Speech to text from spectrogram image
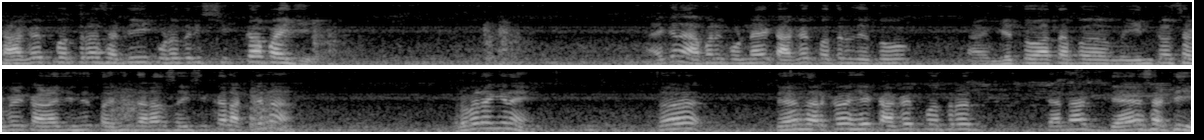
कागदपत्रासाठी कुठंतरी शिक्का पाहिजे. आहे का ना आपण कोणाही कागदपत्र देतो घेतो. आता इन्कम सर्टिफिकेट काढायची तशी जरा सही शिक्का लागते ना? बरोबर आहे की नाही? तर त्यासारखं हे कागदपत्र त्यांना द्यायसाठी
